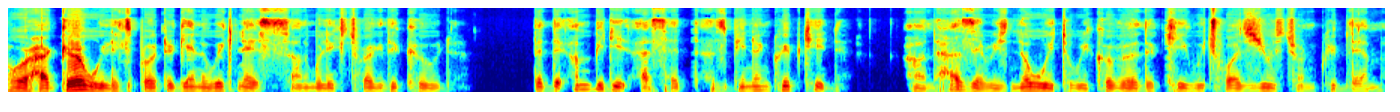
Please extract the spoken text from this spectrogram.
Our hacker will exploit again a weakness and will extract the code but the embedded asset has been encrypted, and as there is no way to recover the key which was used to encrypt them,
